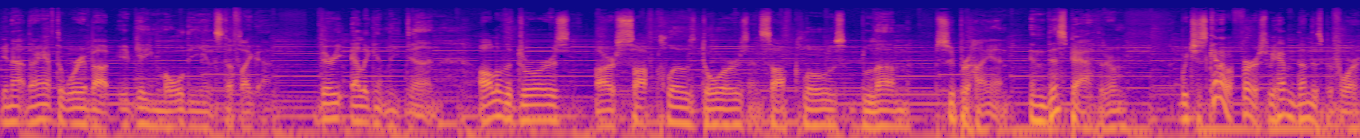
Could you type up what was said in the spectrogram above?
you're not, don't have to worry about it getting moldy and stuff like that. Very elegantly done. All of the drawers are soft close doors and soft close Blum, super high end. In this bathroom, which is kind of a first, we haven't done this before,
